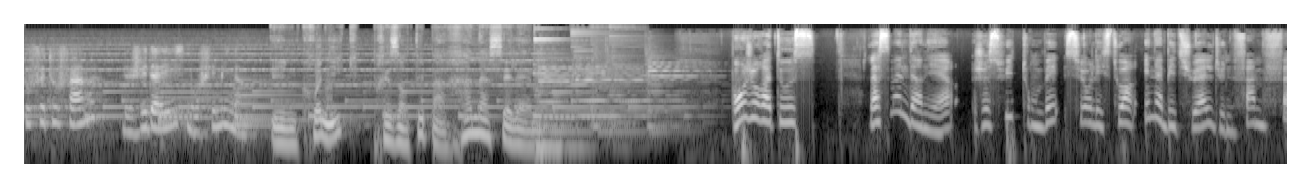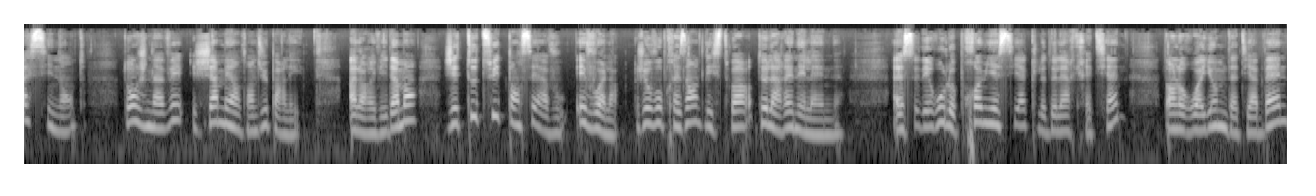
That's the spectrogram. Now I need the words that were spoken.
Tout feu, tout femme, le judaïsme au féminin. Une chronique présentée par Rana Selem. Bonjour à tous. La semaine dernière, je suis tombée sur l'histoire inhabituelle d'une femme fascinante dont je n'avais jamais entendu parler. Alors évidemment, j'ai tout de suite pensé à vous. Et voilà, je vous présente l'histoire de la reine Hélène. Elle se déroule au premier siècle de l'ère chrétienne, dans le royaume d'Adiaben,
